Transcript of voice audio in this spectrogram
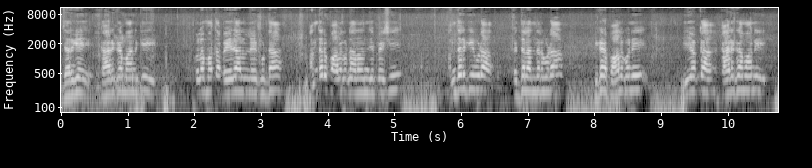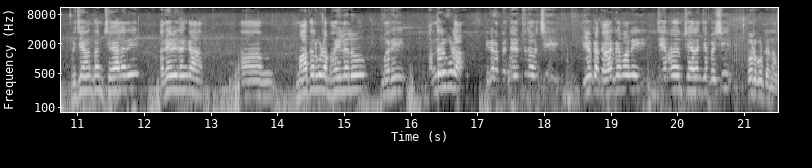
జరిగే కార్యక్రమానికి కులమత భేదాలు లేకుండా అందరూ పాల్గొన్నారని చెప్పేసి అందరికీ కూడా పెద్దలందరూ కూడా ఇక్కడ పాల్గొని ఈ యొక్క కార్యక్రమాన్ని విజయవంతం చేయాలని అదేవిధంగా మాతలు కూడా మహిళలు మరి అందరూ కూడా ఇక్కడ పెద్ద ఎత్తున వచ్చి ఈ యొక్క కార్యక్రమాన్ని జయప్రదం చేయాలని చెప్పేసి కోరుకుంటున్నాం.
